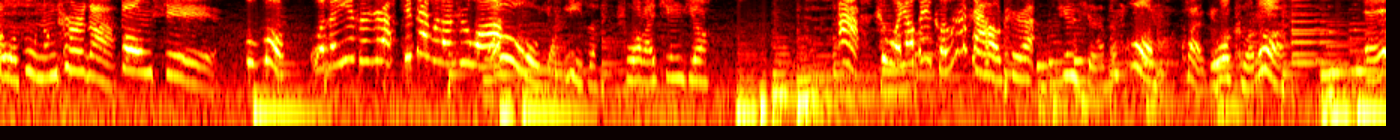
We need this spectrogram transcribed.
有我不能吃的东西。不不，我的意思是，现在不能吃我。哦，有意思，说来听听。啊，是我要配可乐才好吃。听起来不错嘛，快给我可乐。哎，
